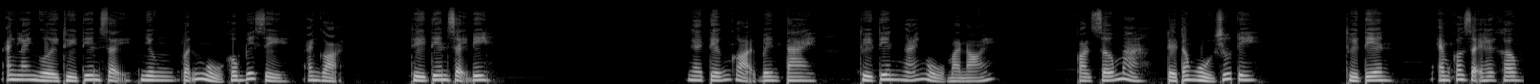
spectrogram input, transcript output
Anh lay người Thủy Tiên dậy nhưng vẫn ngủ không biết gì. Anh gọi. Thủy Tiên dậy đi. Nghe tiếng gọi bên tai, Thủy Tiên ngái ngủ mà nói. Còn sớm mà, để tao ngủ chút đi. Thủy Tiên, em có dậy hay không?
